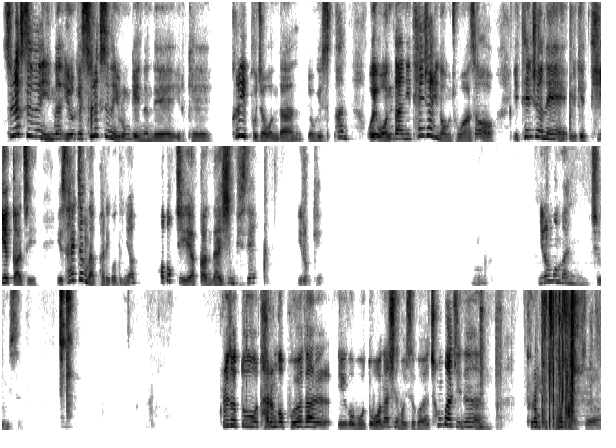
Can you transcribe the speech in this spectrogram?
슬랙스는 있는 이렇게 슬랙스는 이런 게 있는데 이렇게 크레이프죠 원단. 여기 스판 이 원단이 텐션이 너무 좋아서 이 텐션에 이렇게 뒤에까지 이 살짝 나팔이거든요. 허벅지 약간 날씬핏에? 이렇게. 음. 이런 것만 지금 있어요. 그래서 또 다른 거 보여달 이거 뭐 또 원하시는 거 있을 거예요? 청바지는 그런 부츠컷은 없어요.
